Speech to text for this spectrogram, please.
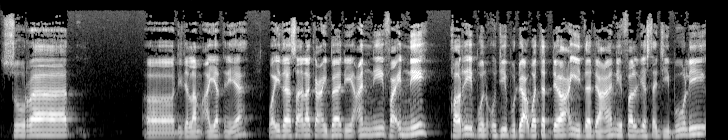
surat uh, di dalam ayat ini ya wa idza sa'alaka ibadi anni fa inni qaribun ujibu da'watad da'i idza da'ani falyastajibu li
